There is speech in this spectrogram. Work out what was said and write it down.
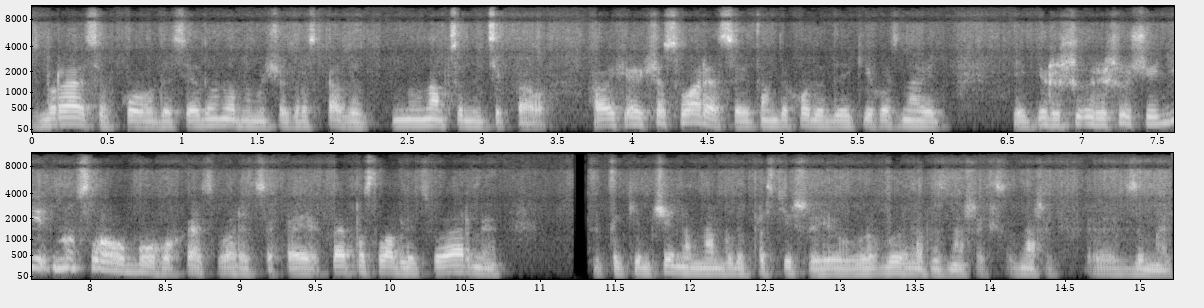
збираються в коло десь і один одному щось розказують. Ну нам це не цікаво. А якщо сваряться і там доходить до якихось навіть рішучих дій, ну слава Богу, хай сваряться, хай, хай послаблять свою армію. Таким чином нам буде простіше її вигнати з наших, з наших е, земель.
